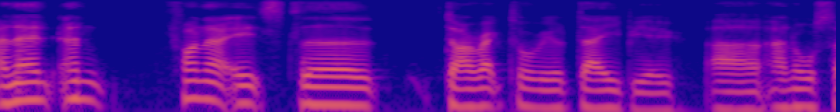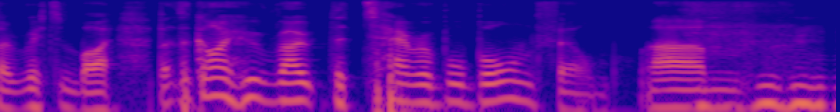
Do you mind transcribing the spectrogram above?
And then and find out it's the directorial debut uh, and also written by, but the guy who wrote the terrible Bourne film, um,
